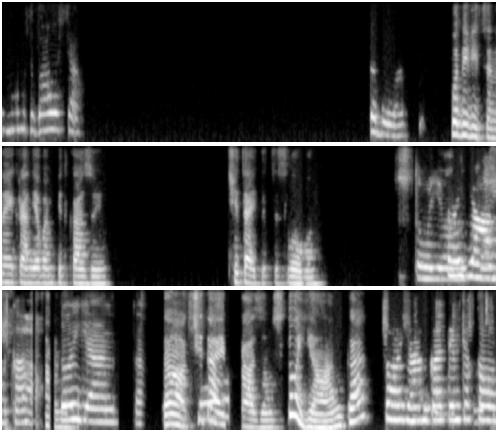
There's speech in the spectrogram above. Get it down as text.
Воно називалося Забула. Подивіться на екран, я вам підказую. Читайте це слово. Стоянка. Стоянка. Так, читаємо разом. Стоянка Стоянка тимчасового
